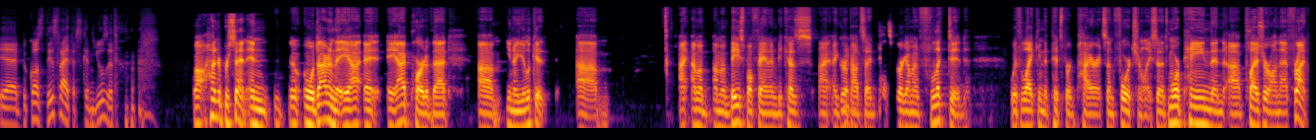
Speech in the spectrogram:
uh, because these writers can use it. Well, hundred percent, and uh, we'll dive into the AI AI part of that. Um, you know, you look at. Um, I, I'm a I'm a baseball fan, and because I, I grew up Mhm. outside Pittsburgh, I'm afflicted with liking the Pittsburgh Pirates, unfortunately. So it's more pain than uh, pleasure on that front.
